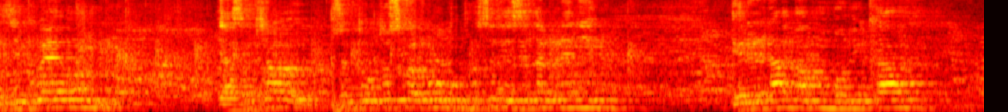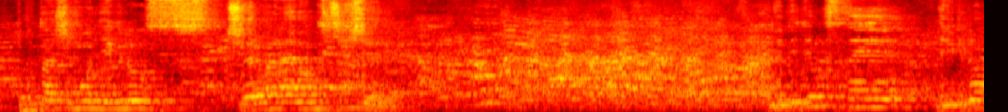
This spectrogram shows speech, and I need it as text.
Moc děkujem. Já jsem chtěl před touto skladbou poprosit, jestli tady není Irina a Monika, potažmo někdo z Červeného kříže. Neviděl jste je někdo?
